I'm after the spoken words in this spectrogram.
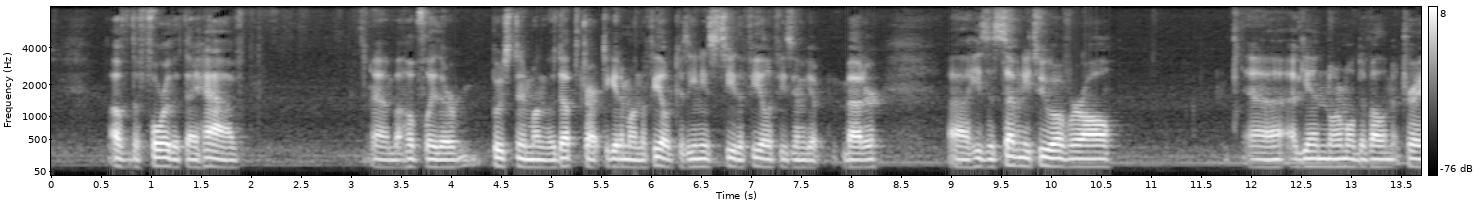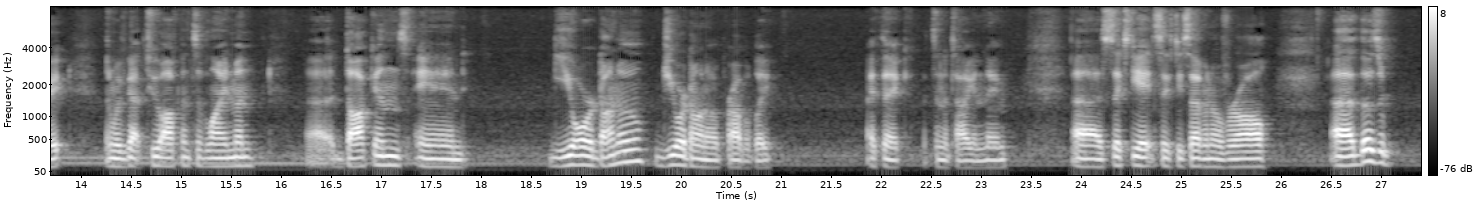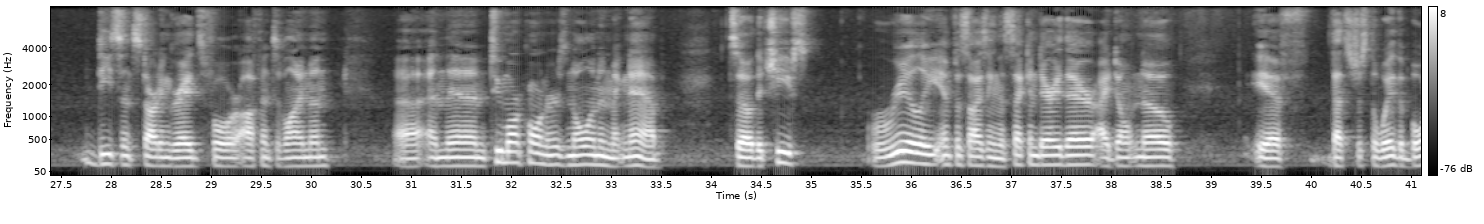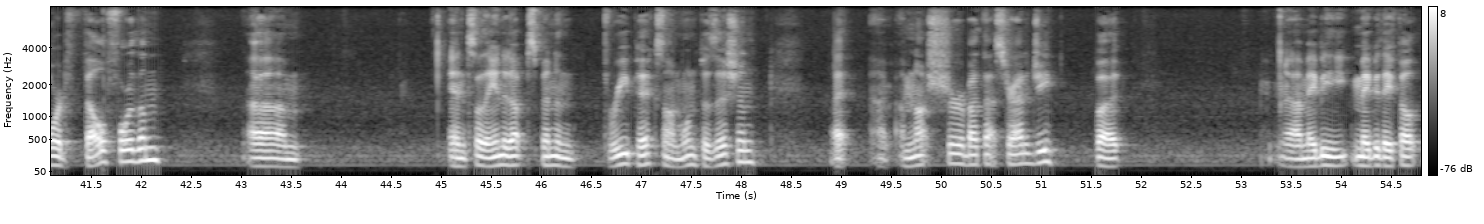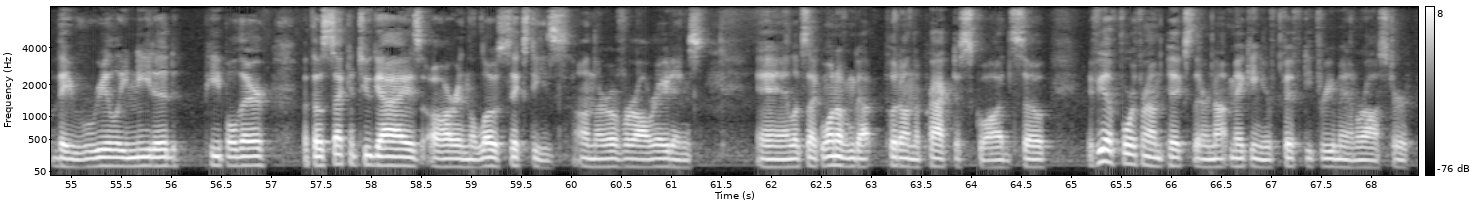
of the four that they have. Um, but hopefully they're boosting him on the depth chart to get him on the field because he needs to see the field if he's going to get better. Uh, he's a 72 overall. Uh, again, normal development trait. Then we've got two offensive linemen, uh, Dawkins and Giordano. Giordano, probably. I think that's an Italian name. Uh, 68 67 overall. Uh, those are decent starting grades for offensive linemen. Uh, and then two more corners, Nolan and McNabb. So the Chiefs really emphasizing the secondary there. I don't know if that's just the way the board fell for them. Um, and so they ended up spending three picks on one position. I, I'm not sure about that strategy, but uh, maybe maybe they felt they really needed people there. But those second two guys are in the low 60s on their overall ratings. And it looks like one of them got put on the practice squad. So if you have fourth round picks that are not making your 53 man roster,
